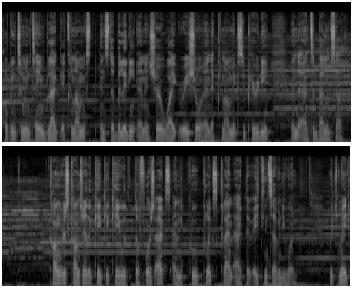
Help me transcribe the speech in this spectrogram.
hoping to maintain black economic instability and ensure white racial and economic superiority in the antebellum South. Congress countered the KKK with the Force Acts and the Ku Klux Klan Act of 1871 which made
